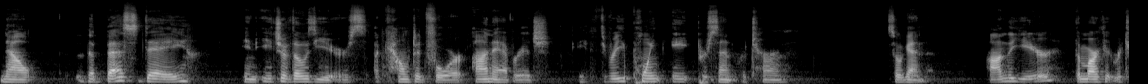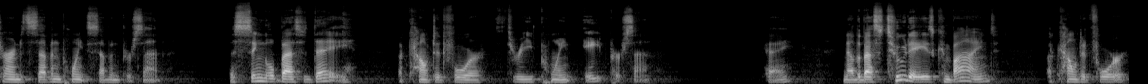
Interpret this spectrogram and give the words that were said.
Now, the best day in each of those years accounted for, on average, a 3.8% return. So again, on the year, the market returned 7.7%. The single best day accounted for 3.8%. Okay? Now, the best two days combined accounted for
